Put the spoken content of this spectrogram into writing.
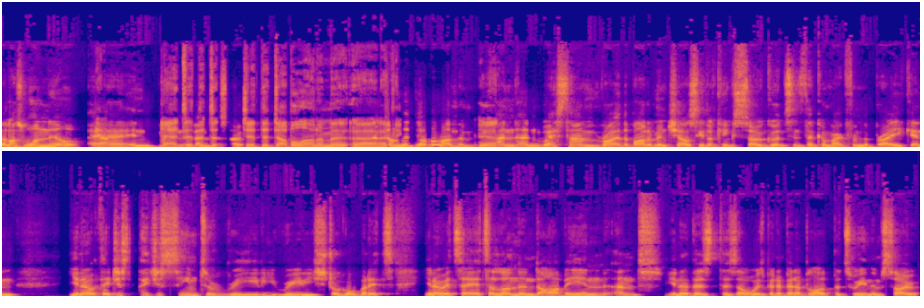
They lost one 0 uh, Yeah. in Yeah, in did the, so- did the double on them. Uh, They've done think. the double on them, Yeah. and and West Ham right at the bottom, and Chelsea looking so good since they've come back from the break, and you know they just they just seem to really really struggle. But it's you know it's a it's a London derby, and and you know there's there's always been a bit of blood between them, so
